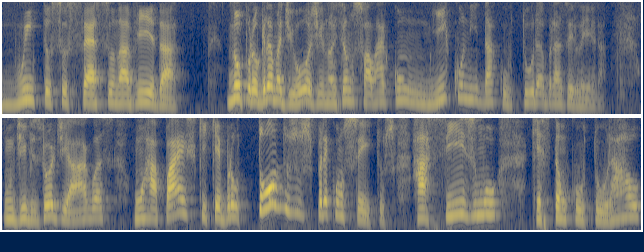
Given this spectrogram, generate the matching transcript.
muito sucesso na vida. No programa de hoje, nós vamos falar com um ícone da cultura brasileira, um divisor de águas, um rapaz que quebrou todos os preconceitos, racismo, questão cultural,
